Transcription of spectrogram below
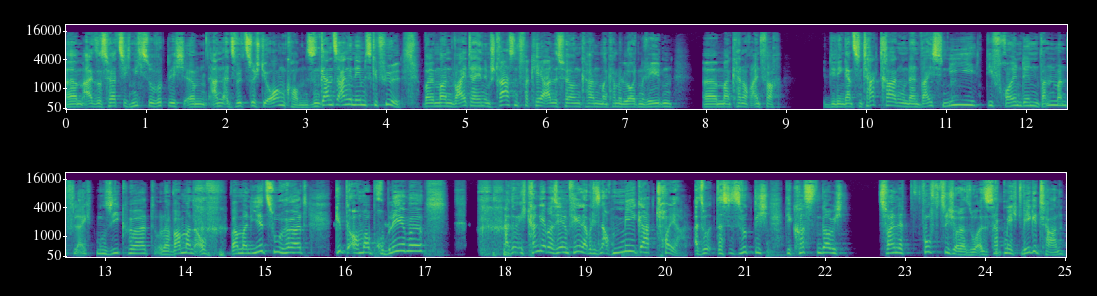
Ähm, also es hört sich nicht so wirklich ähm, an, als würde es durch die Ohren kommen. Es ist ein ganz angenehmes Gefühl, weil man weiterhin im Straßenverkehr alles hören kann. Man kann mit Leuten reden. Äh, man kann auch einfach die den ganzen Tag tragen und dann weiß nie die Freundin, wann man vielleicht Musik hört oder wann man auf, wann man ihr zuhört. Gibt auch mal Probleme. Also ich kann die aber sehr empfehlen, aber die sind auch mega teuer. Also das ist wirklich, die kosten glaube ich 250 oder so. Also es hat mir echt wehgetan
